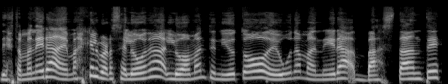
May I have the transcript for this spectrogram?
de esta manera, además que el Barcelona lo ha mantenido todo de una manera bastante,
